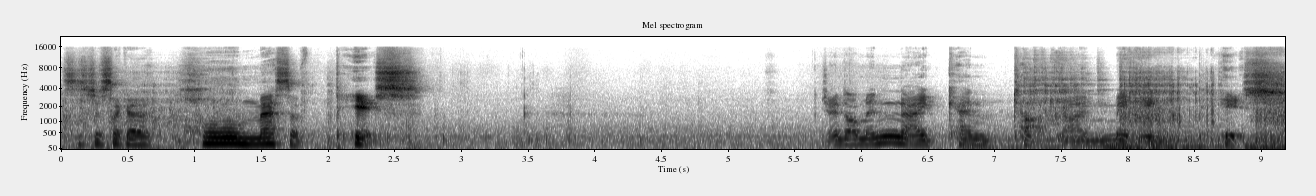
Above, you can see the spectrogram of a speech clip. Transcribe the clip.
This is just like a whole mess of piss. Gentlemen, I can talk. I'm making piss.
